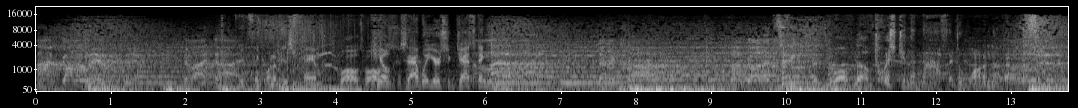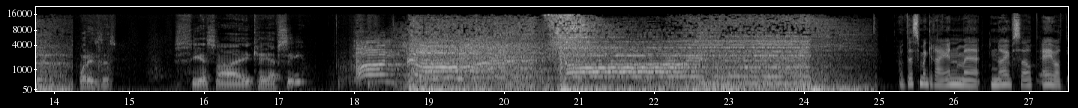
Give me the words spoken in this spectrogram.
I'm gonna live till I die. You think one of his family Walls, walls. killed? Is that what you're suggesting? Instead of cry, I'm gonna take You all love twisting the knife into one another. What is this? CSI KFC? Oh, Og det som er greien med Knives Out, er jo at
